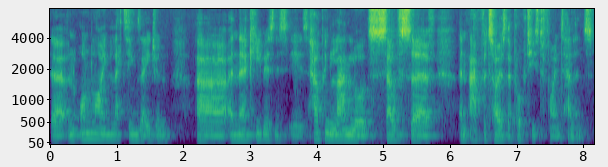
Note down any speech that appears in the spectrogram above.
They're an online lettings agent, uh, and their key business is helping landlords self-serve and advertise their properties to find tenants.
